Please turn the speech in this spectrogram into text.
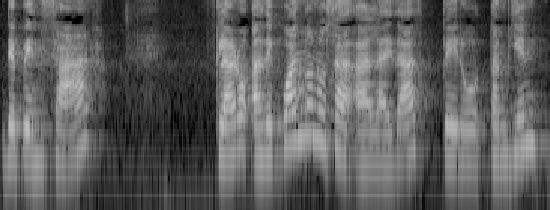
de pensar, claro, adecuándonos a, a la edad, pero también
